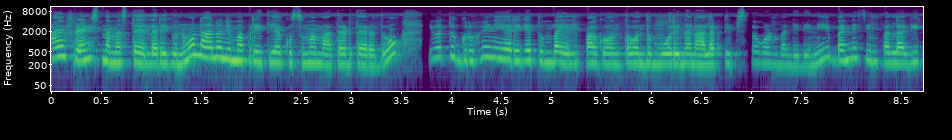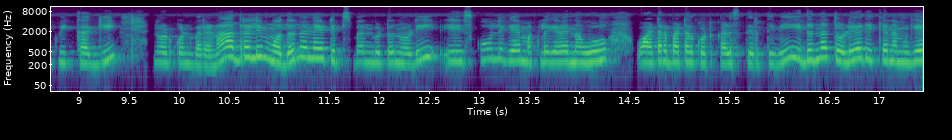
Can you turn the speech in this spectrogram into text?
ಹಾಯ್ ಫ್ರೆಂಡ್ಸ್ ನಮಸ್ತೆ ಎಲ್ಲರಿಗೂ ನಾನು ನಿಮ್ಮ ಪ್ರೀತಿಯ ಕುಸುಮ ಮಾತಾಡ್ತಾ ಇರೋದು. ಇವತ್ತು ಗೃಹಿಣಿಯರಿಗೆ ತುಂಬ ಹೆಲ್ಪ್ ಆಗುವಂಥ ಒಂದು ಮೂರಿಂದ ನಾಲ್ಕು ಟಿಪ್ಸ್ ತೊಗೊಂಡು ಬಂದಿದ್ದೀನಿ. ಬನ್ನಿ ಸಿಂಪಲ್ಲಾಗಿ ಕ್ವಿಕ್ಕಾಗಿ ನೋಡ್ಕೊಂಡು ಬರೋಣ. ಅದರಲ್ಲಿ ಮೊದಲನೇ ಟಿಪ್ಸ್ ಬಂದ್ಬಿಟ್ಟು ನೋಡಿ, ಈ ಸ್ಕೂಲಿಗೆ ಮಕ್ಕಳಿಗೆ ನಾವು ವಾಟರ್ ಬಾಟಲ್ ಕೊಟ್ಟು ಕಳಿಸ್ತಿರ್ತೀವಿ. ಇದನ್ನು ತೊಳೆಯೋದಕ್ಕೆ ನಮಗೆ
